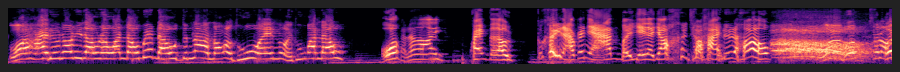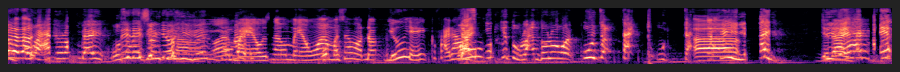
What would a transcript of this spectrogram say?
Ủa hai đứa nó đi đâu đâu anh đâu biết đâu tính là nó là thú của em rồi thú ăn đâu. Ủa Trời đất ơi. khoan từ từ có khi nào cái nhà anh bị vậy là do cho hai đứa đó không? Ủa sao đây, đây. đâu đây? Ủa Đi, đi, xuống dưới. mèo sao mèo ngoan mà sao mà đập dữ vậy? Có phải đâu. Đây. cái tủ lạnh tôi luôn. Rồi ui trời chạy ui chạy Ờ, cái gì vậy? Vậy gì đây. vậy hai em?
